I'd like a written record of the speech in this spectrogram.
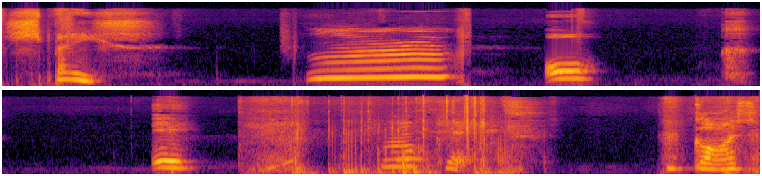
Space. Mm. Oh. Eh. Rocket. Guys,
